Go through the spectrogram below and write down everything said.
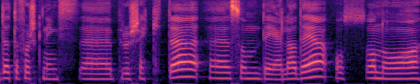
dette forskningsprosjektet som del av det også nå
